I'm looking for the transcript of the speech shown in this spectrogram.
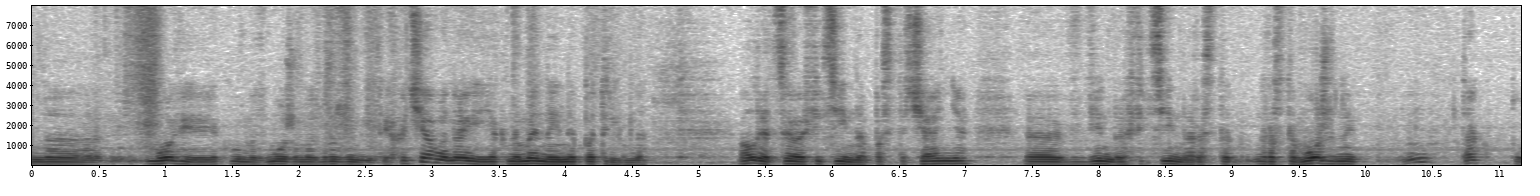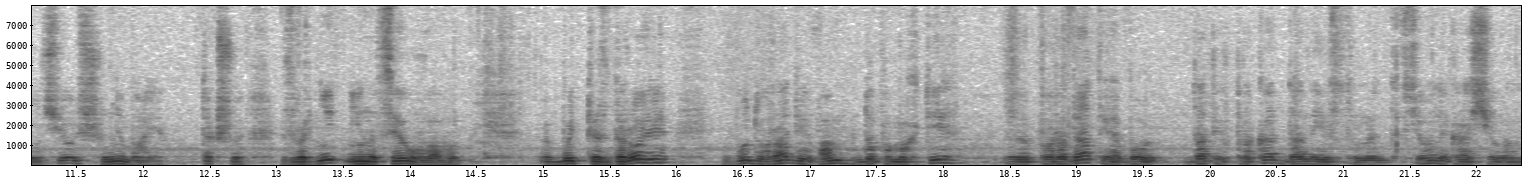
на мові, яку ми зможемо зрозуміти. Хоча вона, як на мене, і не потрібна. Але це офіційне постачання, е, він офіційно розтаможений. Ну, так вийшло, що немає. Так що зверніть і на це увагу. Будьте здорові, буду радий вам допомогти, е, порадати або дати в прокат даний інструмент. Всього найкращого вам.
